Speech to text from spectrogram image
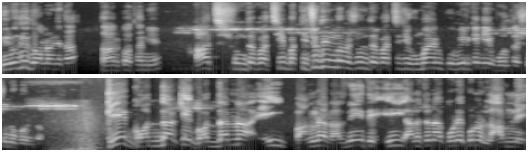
বিরোধী দলনেতা তার কথা নিয়ে। আজ শুনতে পাচ্ছি বা কিছুদিন ধরে শুনতে পাচ্ছি যে হুমায়ুন কবিরকে নিয়ে বলতে শুরু করল। কে গদ্দার কে গদ্দার না এই বাংলার রাজনীতিতে এই আলোচনা করে কোনো লাভ নেই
